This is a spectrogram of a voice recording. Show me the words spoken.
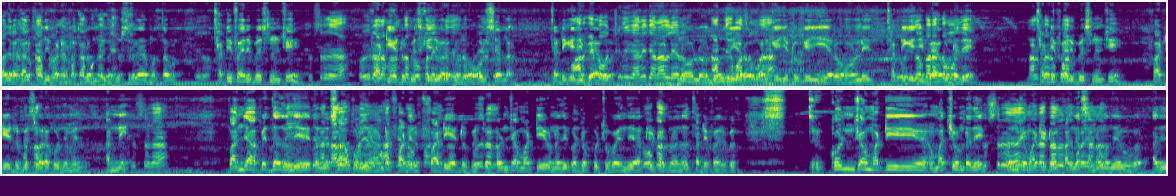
పది రకాలు పది పన్నెండు రకాలు ఉంది ఇగో చూస్తారు కదా మొత్తం. ఇగో. థర్టీ ఫైవ్ రూపీస్ నుంచి ఫార్టీ ఎయిట్ రూపీస్ కేజీ వరకు. Wholesale thirty KG bag. Loose ఇయర్ వన్. కేజీ టూ కేజీ ఇయర్ ఓన్లీ థర్టీ కేజీ బ్యాగ్ ఉంటుంది. థర్టీ ఫైవ్ రూపీస్ నుంచి ఫార్టీ ఎయిట్ రూపీస్ వరకు ఉంది అన్ని. చూస్తారా పంజా పెద్దది ఉంది కొంచెం షాప్ ఉంది అంటే ఫార్టీ ఫార్టీ ఎయిట్ రూపీస్. కొంచెం మట్టి ఉన్నది కొంచెం పుచ్చిపోయింది అటు ఇటు లోకల్. ఉన్నది థర్టీ ఫైవ్ రూపీస్ కొంచెం మట్టి మచ్చి ఉంటుంది. కొంచెం ఎన్ని అటు ఇటు రకాలు పంజా ఉన్నాయి. సన్నం ఉంది అది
